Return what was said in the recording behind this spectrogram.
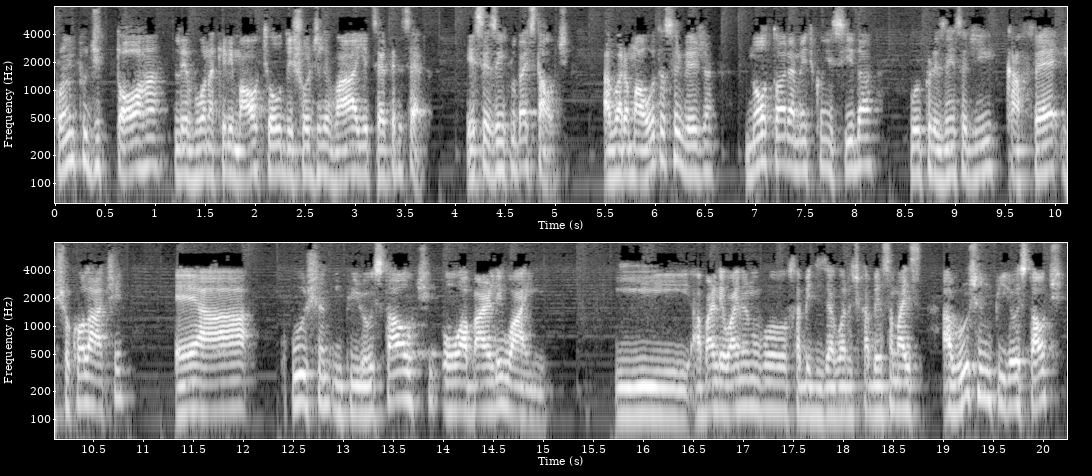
quanto de torra levou naquele malte ou deixou de levar e etc, etc. Esse é exemplo da Stout. Agora, uma outra cerveja notoriamente conhecida por presença de café e chocolate é a Russian Imperial Stout ou a Barley Wine. E a Barley Wine eu não vou saber dizer agora de cabeça, mas a Russian Imperial Stout,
